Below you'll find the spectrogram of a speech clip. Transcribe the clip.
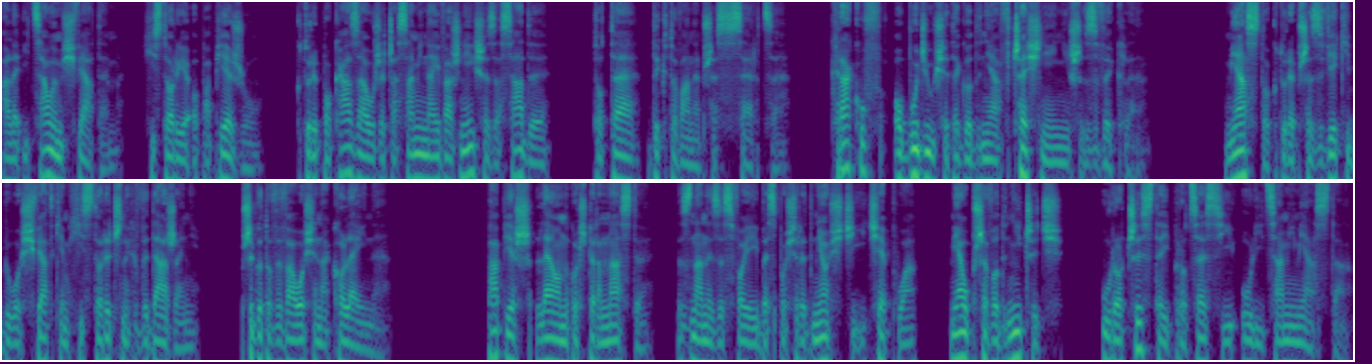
ale i całym światem. Historię o papieżu, który pokazał, że czasami najważniejsze zasady to te dyktowane przez serce. Kraków obudził się tego dnia wcześniej niż zwykle. Miasto, które przez wieki było świadkiem historycznych wydarzeń, przygotowywało się na kolejne. Papież Leon XIV, znany ze swojej bezpośredniości i ciepła, miał przewodniczyć uroczystej procesji ulicami miasta.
